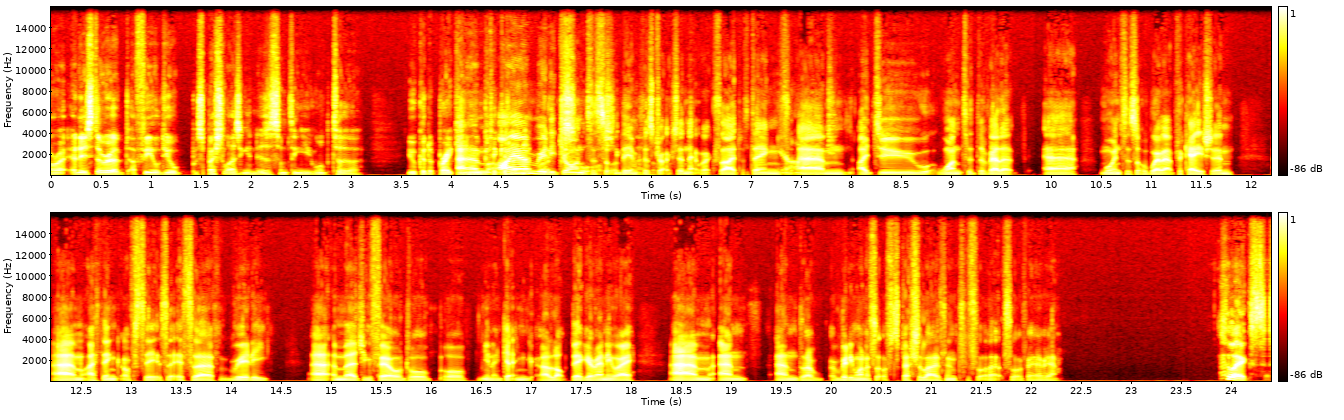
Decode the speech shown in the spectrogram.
All right. And is there a, a, field you're specializing in? Is there something you want to, you're good at breaking? Um, I am really drawn to sort of the infrastructure network side of things. Yeah, um, I do want to develop uh, more into sort of web application. Um, I think obviously it's a, it's a really uh, emerging field or, or, you know, getting a lot bigger anyway um, and and I really want to sort of specialize into sort of that sort of area. Alex,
